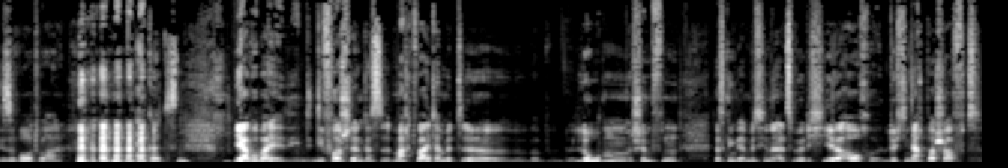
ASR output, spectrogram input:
diese Wortwahl. Ergötzen. ja, wobei die Vorstellung, das macht weiter mit äh, Loben, Schimpfen, das klingt ein bisschen, als würde ich hier auch durch die Nachbarschaft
